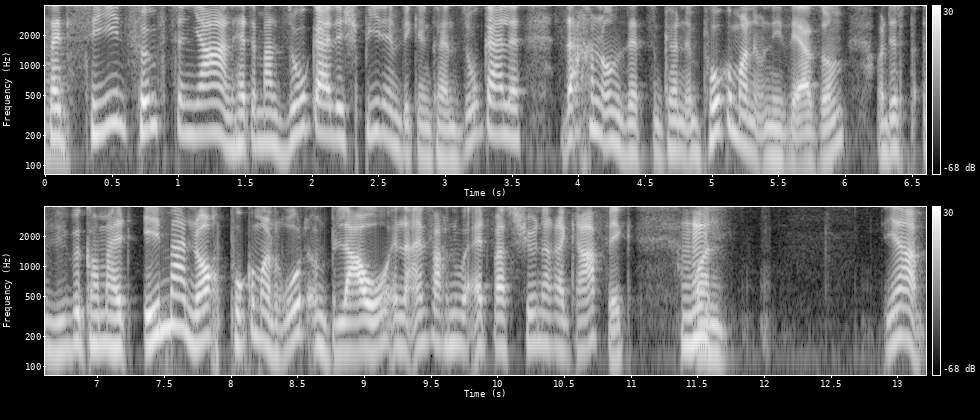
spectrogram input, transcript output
Seit 10, 15 Jahren hätte man so geile Spiele entwickeln können, so geile Sachen umsetzen können im Pokémon-Universum. Und das, wir bekommen halt immer noch Pokémon Rot und Blau in einfach nur etwas schönerer Grafik. Mhm. Und ja,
